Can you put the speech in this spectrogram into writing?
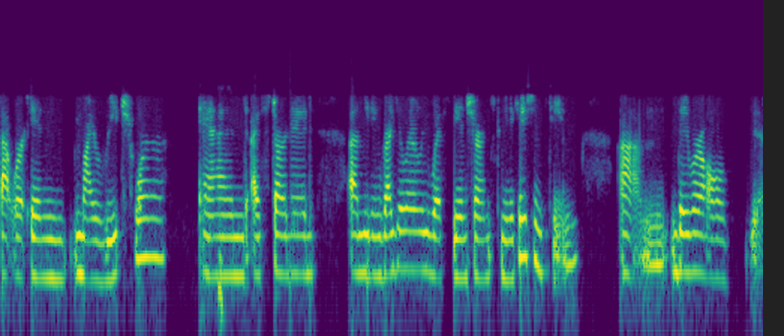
that were in my reach were, and I started uh, meeting regularly with the insurance communications team. Um, they were all you know,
